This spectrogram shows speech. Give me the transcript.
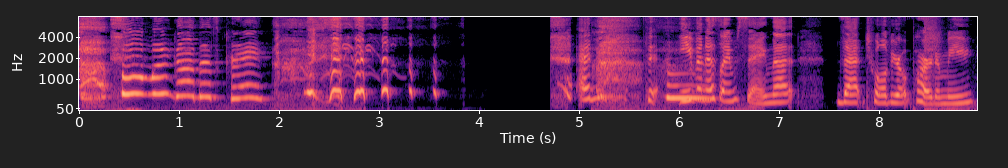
oh my god, that's great. and th- even as I'm saying that, that 12 year old part of me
